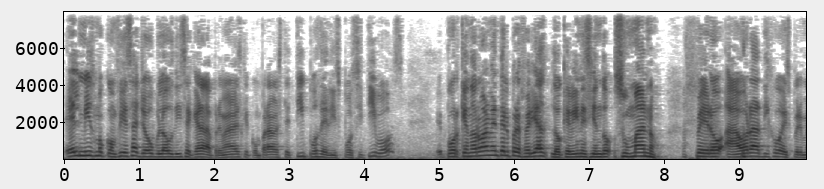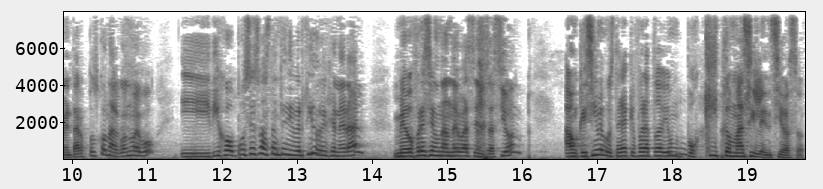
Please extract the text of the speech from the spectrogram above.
Él mismo confiesa, Joe Blow dice que era la primera vez que compraba este tipo de dispositivos, eh, porque normalmente él prefería lo que viene siendo su mano, pero ahora dijo experimentar pues con algo nuevo y dijo, pues es bastante divertido en general, me ofrece una nueva sensación. Aunque sí me gustaría que fuera todavía un poquito más silencioso.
